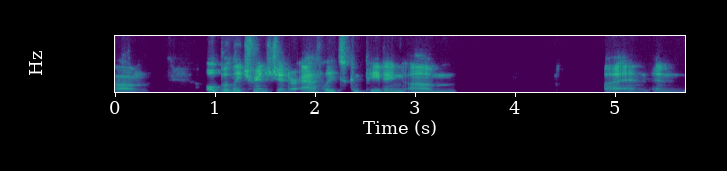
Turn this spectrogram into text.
hmm. um, openly transgender athletes competing um, uh, and, and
